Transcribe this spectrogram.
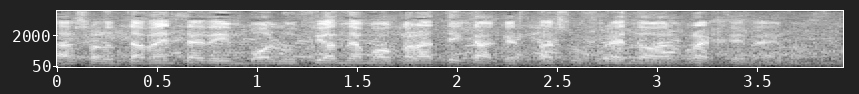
absolutamente de involución democrática que está sufriendo el régimen.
